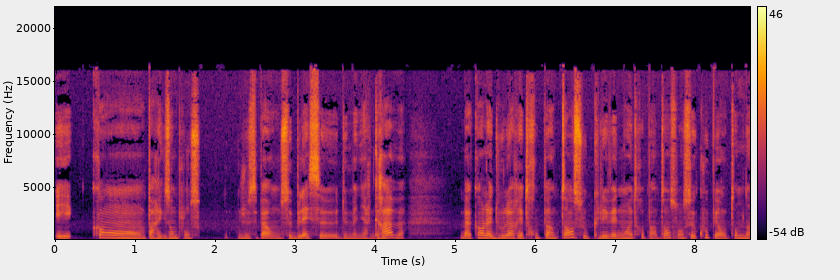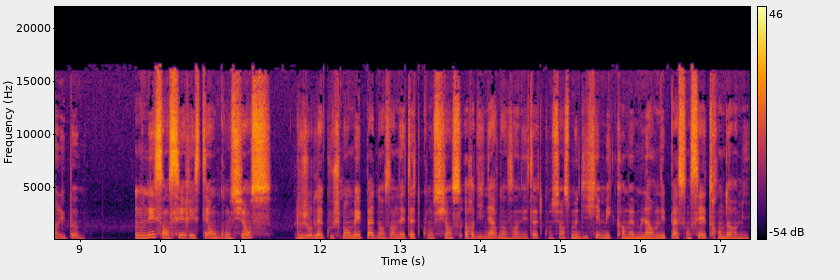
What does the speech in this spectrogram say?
Et quand, par exemple, on se, blesse euh, de manière grave, bah quand la douleur est trop intense ou que l'événement est trop intense, on se coupe et on tombe dans les pommes. On est censé rester en conscience le jour de l'accouchement, mais pas dans un état de conscience ordinaire, dans un état de conscience modifié, mais quand même là, on n'est pas censé être endormi.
